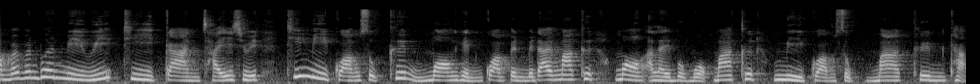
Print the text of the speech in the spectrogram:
ำให้เพื่อนๆมีวิธีการใช้ชีวิตที่มีความสุขขึ้น มองเห็นความเป็นไปได้มากขึ้น มองอะไรบวกๆมากขึ้น มีความสุขมากขึ้นค่ะ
